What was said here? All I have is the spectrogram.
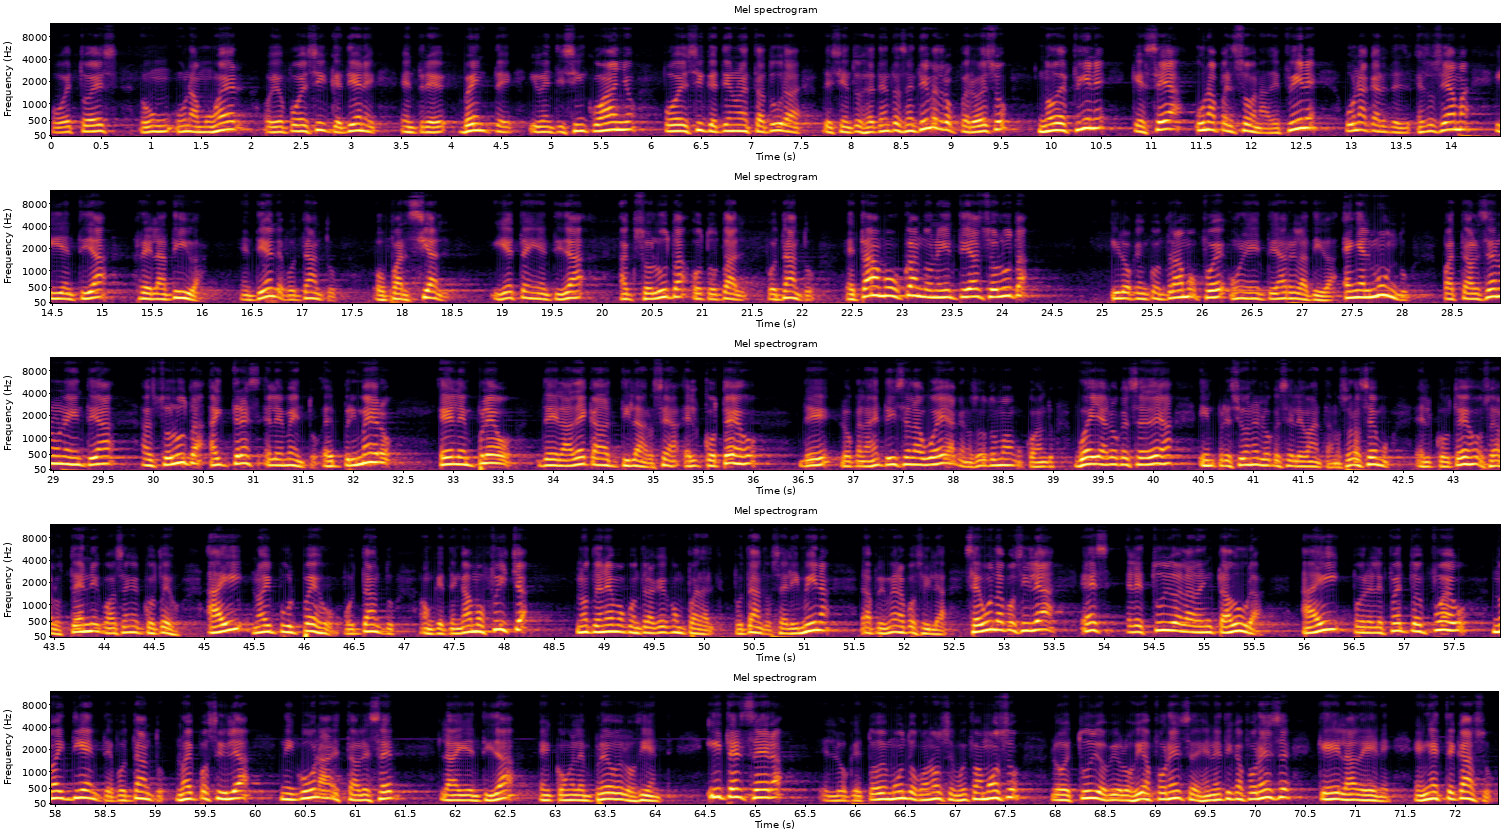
o esto es una mujer, o yo puedo decir que tiene entre 20 y 25 años, puedo decir que tiene una estatura de 170 centímetros, pero eso no define que sea una persona, define una característica. Eso se llama identidad relativa. ¿Entiende? Por tanto, o parcial, y esta identidad absoluta o total. Por tanto, estábamos buscando una identidad absoluta y lo que encontramos fue una identidad relativa. En el mundo, para establecer una identidad absoluta hay tres elementos. El primero es el empleo de la década dactilar, o sea, el cotejo de lo que la gente dice la huella, que nosotros tomamos, cuando huella es lo que se deja, impresión es lo que se levanta. Nosotros hacemos el cotejo, o sea, los técnicos hacen el cotejo. Ahí no hay pulpejo, por tanto, aunque tengamos ficha, no tenemos contra qué comparar. Por tanto, se elimina la primera posibilidad. Segunda posibilidad es el estudio de la dentadura. Ahí, por el efecto del fuego, no hay dientes, por tanto, no hay posibilidad ninguna de establecer la identidad con el empleo de los dientes. Y tercera, lo que todo el mundo conoce, muy famoso, los estudios de biología forense, de genética forense, que es el ADN. En este caso,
